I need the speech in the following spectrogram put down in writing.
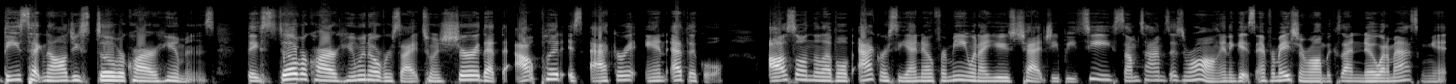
these technologies still require humans. They still require human oversight to ensure that the output is accurate and ethical. Also, on the level of accuracy, I know for me, when I use Chat GPT, sometimes it's wrong and it gets information wrong because I know what I'm asking it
